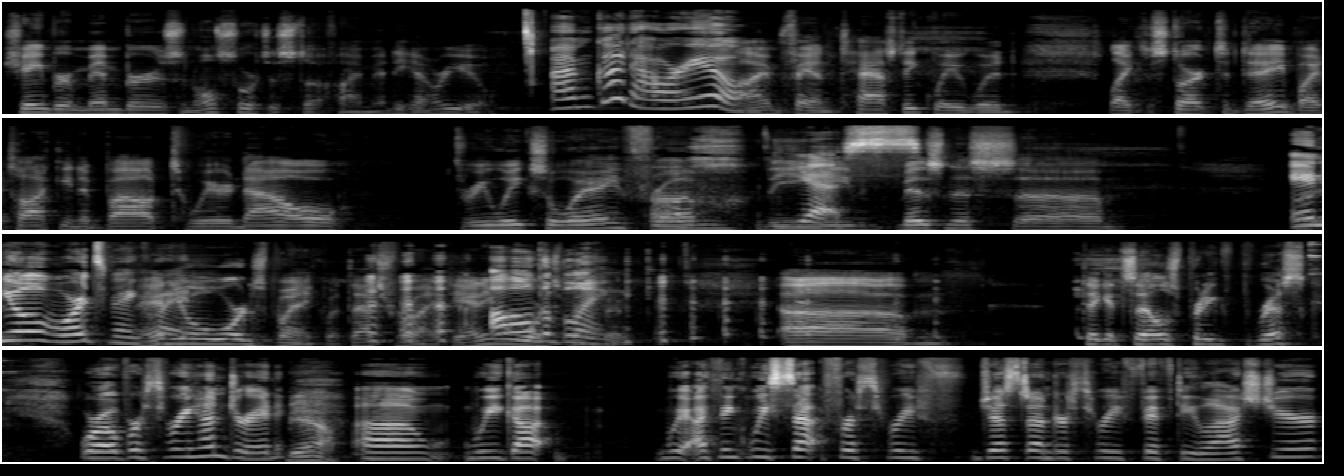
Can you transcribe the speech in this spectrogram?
chamber members and all sorts of stuff. Hi, Mendy. How are you? I'm good. How are you? I'm fantastic. We would like to start today by talking about we're now three weeks away from Oh, the yes. business uh, Annual awards banquet. annual awards banquet. That's right. The annual All the bling. banquet. Um, ticket sales pretty brisk. We're over 300. Yeah. Uh, we got. We, I think we set for three, just under 350 last year.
